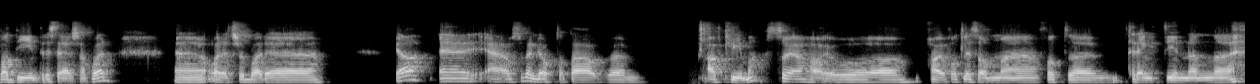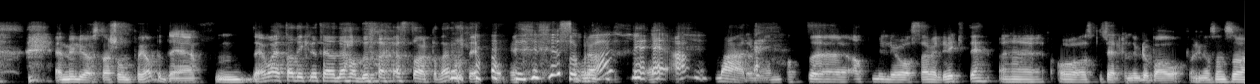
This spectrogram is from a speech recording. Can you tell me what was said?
hva, de, interesserer seg for. og rett og slett bare Ja, jeg er også veldig opptatt av av klima. Så jeg har jo, har jo fått, liksom, uh, fått uh, trengt inn en, uh, en, miljøstasjon på jobb. Det, det, var et av de kriteriene jeg hadde da jeg starta der. Så bra! Lærer man at, at miljø også er veldig viktig, og spesielt under global oppvarming. og sånn, Så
